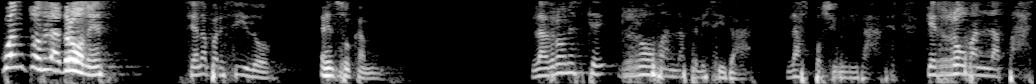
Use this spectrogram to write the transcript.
¿Cuántos ladrones se han aparecido en su camino? Ladrones que roban la felicidad, las posibilidades, que roban la paz.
